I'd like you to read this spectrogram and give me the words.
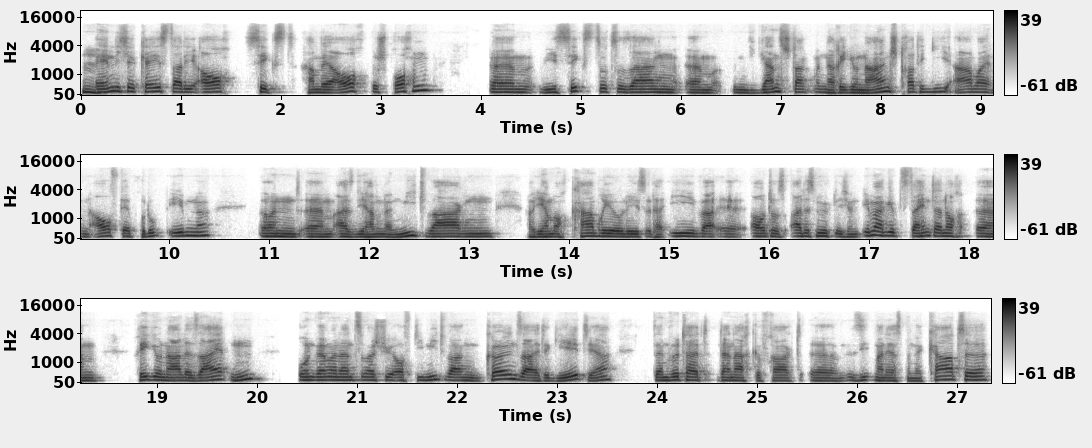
Hm. Ähnliche Case Study auch Sixt haben wir auch besprochen ähm, wie Sixt sozusagen ähm, die ganz stark mit einer regionalen Strategie arbeiten auf der Produktebene. Und ähm, also die haben dann Mietwagen, aber die haben auch Cabriolets oder E-Autos, äh, alles mögliche. Und immer gibt's dahinter noch ähm, regionale Seiten. Und wenn man dann zum Beispiel auf die Mietwagen Köln-Seite geht, ja, dann wird halt danach gefragt, äh, sieht man erstmal eine Karte,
